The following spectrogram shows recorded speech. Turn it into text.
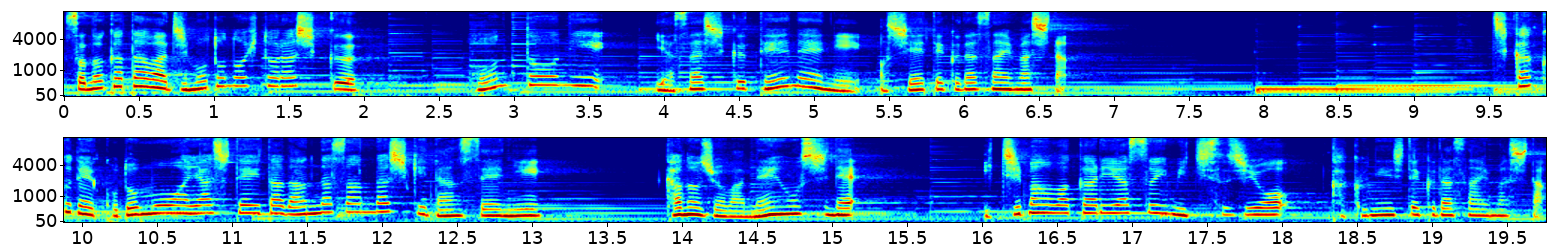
その方は地元の人らしく本当に優しく丁寧に教えてくださいました。近くで子供をあやしていた旦那さんらしき男性に彼女は念押しで一番わかりやすい道筋を確認してくださいました。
